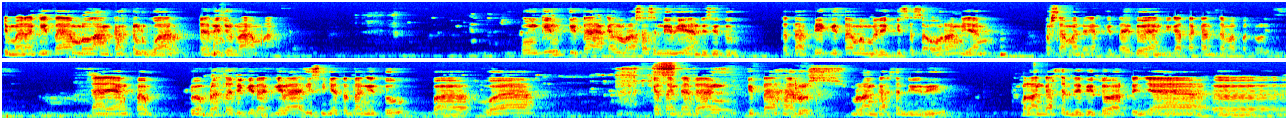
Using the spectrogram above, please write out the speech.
Di mana kita melangkah keluar dari zona aman. Mungkin kita akan merasa sendirian di situ, tetapi kita memiliki seseorang yang bersama dengan kita itu yang dikatakan sama penulis. Nah, yang bab 12 tadi kira-kira isinya tentang itu bahwa kadang-kadang kita harus melangkah sendiri. Melangkah sendiri itu artinya eh,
